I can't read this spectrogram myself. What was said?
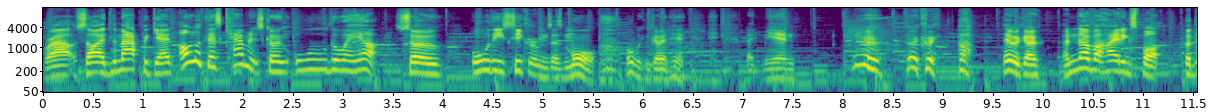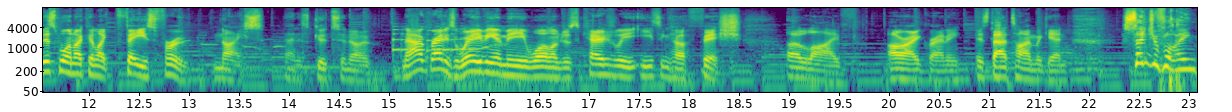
We're outside the map again. Oh, look, there's cabinets going all the way up. So all these secret rooms, there's more. Oh, we can go in here. Let me in. Very quick. Ah, there we go. Another hiding spot. But this one I can like phase through. Nice. That is good to know. Now Granny's waving at me while I'm just casually eating her fish alive. All right, Granny. It's that time again. Send you flying.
